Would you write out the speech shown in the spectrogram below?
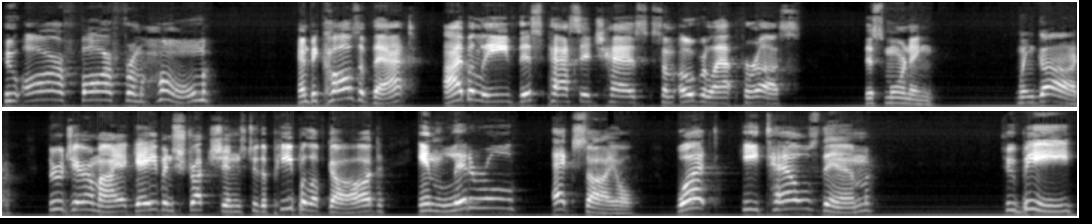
who are far from home, and because of that, I believe this passage has some overlap for us this morning. When God through Jeremiah, gave instructions to the people of God in literal exile. What he tells them to be,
